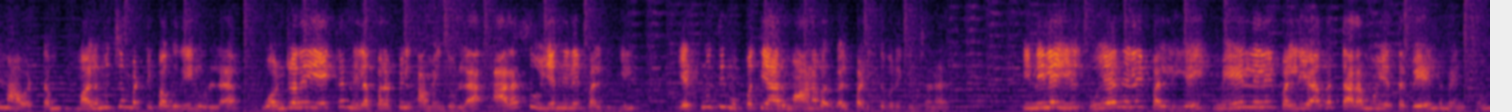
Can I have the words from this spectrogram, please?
மாவட்டம் மலுமிச்சம்பட்டி பகுதியில் உள்ள ஒன்றரை ஏக்கர் நிலப்பரப்பில் அமைந்துள்ள அரசு உயர்நிலைப் பள்ளியில் எட்நூத்தி முப்பத்தி ஆறு மாணவர்கள் படித்து வருகின்றனர். இந்நிலையில் உயர்நிலைப் பள்ளியை மேல்நிலைப் பள்ளியாக தரம் உயர்த்த வேண்டும் என்றும்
